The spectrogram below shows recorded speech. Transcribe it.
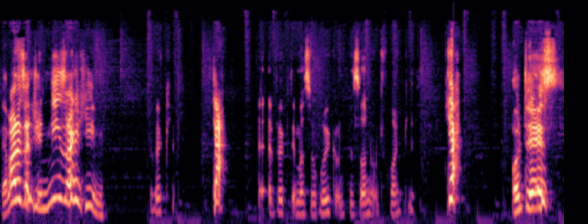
Der Mann ist ein Genie, sage ich Ihnen. Wirklich. Ja. Er wirkt immer so ruhig und besonnen und freundlich. Und er ist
